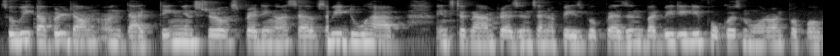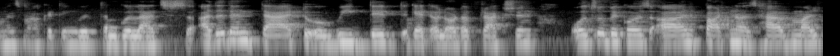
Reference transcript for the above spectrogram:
So we doubled down on that thing instead of spreading ourselves. We do have Instagram presence and a Facebook presence, but we really focus more on performance marketing with Google Ads. Other than that, we did get a lot of traction also because our partners have multi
